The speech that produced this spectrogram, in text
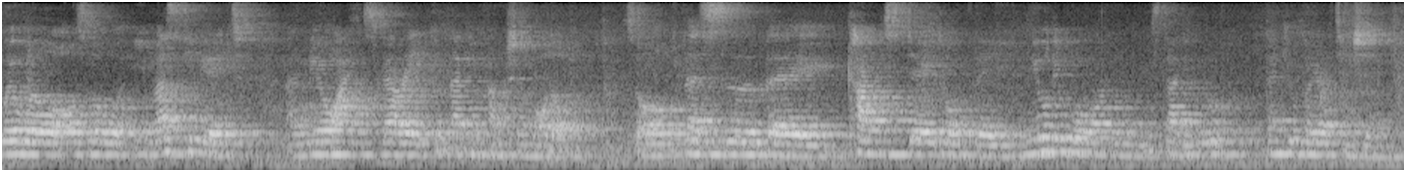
We will also investigate a new atmospheric mapping function model. So that's the current state of the newly born study group. Thank you for your attention.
